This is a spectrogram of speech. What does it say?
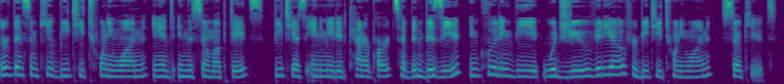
There have been some cute BT21 and In the SOM updates. BTS animated counterparts have been busy, including the Would You video for BT21. So cute.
